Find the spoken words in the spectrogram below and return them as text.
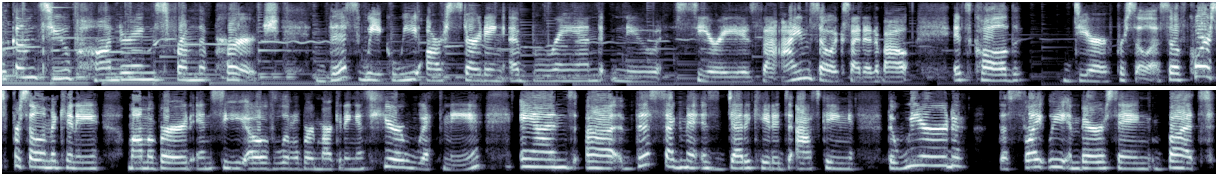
Welcome to Ponderings from the Perch. This week, we are starting a brand new series that I'm so excited about. It's called Dear Priscilla. So, of course, Priscilla McKinney, Mama Bird and CEO of Little Bird Marketing, is here with me. And uh, this segment is dedicated to asking the weird, the slightly embarrassing, but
